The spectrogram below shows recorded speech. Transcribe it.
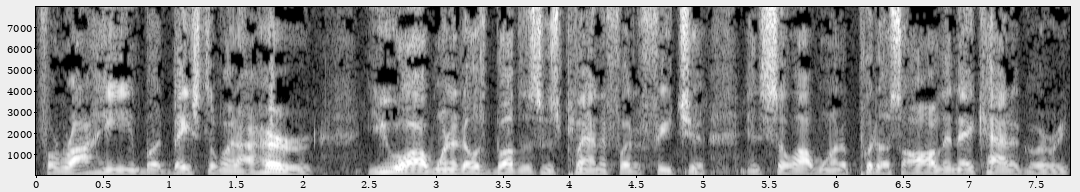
for Raheem, but based on what I heard, you are one of those brothers who's planning for the future. And so I want to put us all in that category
